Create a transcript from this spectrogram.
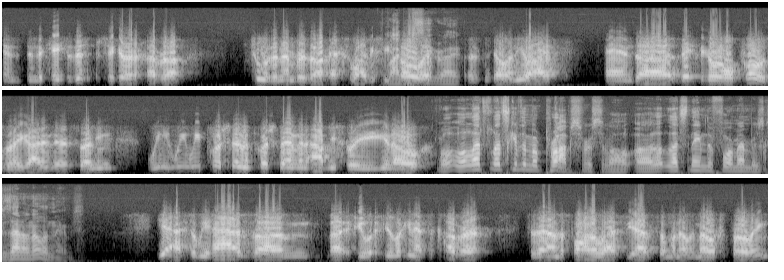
in, in the case of this particular Chevra, two of the members are ex-YBC YBC, soloists, right. Neil and Eli, and uh, they, they were all pros when they got in there. So I mean, we, we, we push them and push them, and obviously, you know, Well, well, let's let's give them a props first of all. Uh, let's name the four members because I don't know the names. yeah. So we have, um, uh, if you if you're looking at the cover, so then on the far left you have someone named Mel Sperling,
